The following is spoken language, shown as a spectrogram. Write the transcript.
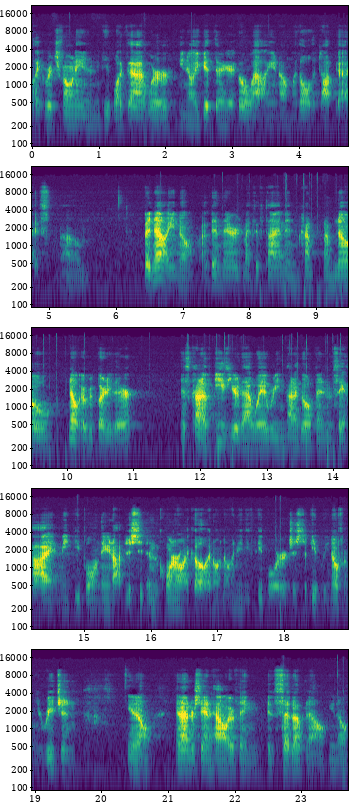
like Rich Froning and people like that, where you know you get there, you go, wow, you know, I'm with all the top guys. Um, but now, you know, I've been there my fifth time and kind of know know everybody there. It's kind of easier that way, where you can kind of go up and say hi and meet people, and then you're not just sitting in the corner like, oh, I don't know any of these people, or just the people you know from your region, you know. And I understand how everything is set up now, you know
